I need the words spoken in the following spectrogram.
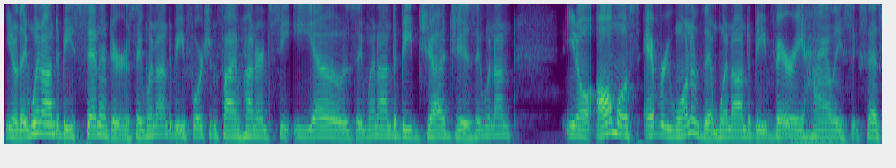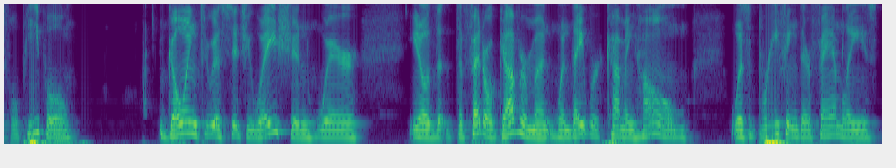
you know, they went on to be senators, they went on to be Fortune 500 CEOs, they went on to be judges, they went on, you know, almost every one of them went on to be very highly successful people going through a situation where, you know, the, the federal government, when they were coming home, was briefing their families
